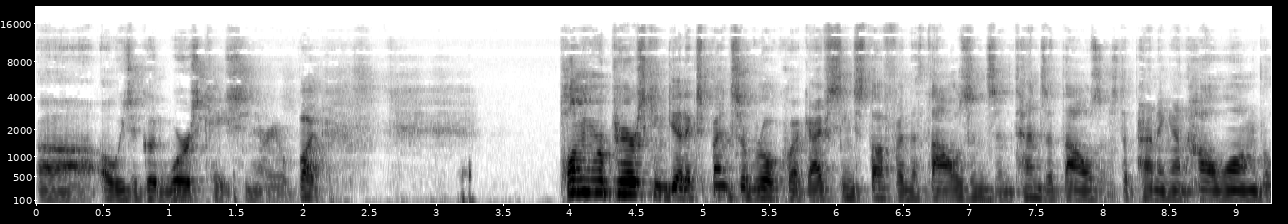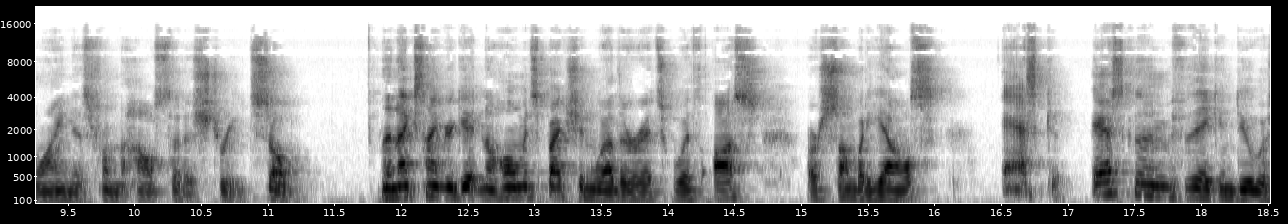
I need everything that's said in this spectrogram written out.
uh, always a good worst case scenario. But Plumbing repairs can get expensive real quick. I've seen stuff in the thousands and tens of thousands, depending on how long the line is from the house to the street. So the next time you're getting a home inspection, whether it's with us or somebody else, ask ask them if they can do a,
